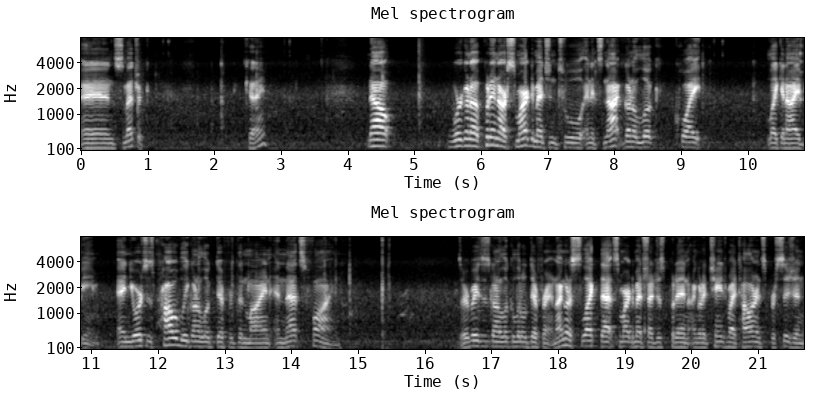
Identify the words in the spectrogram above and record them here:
And symmetric. Okay. Now, we're going to put in our smart dimension tool, and it's not going to look quite like an I-beam. And yours is probably going to look different than mine, and that's fine. So everybody's is going to look a little different. And I'm going to select that smart dimension I just put in. I'm going to change my tolerance precision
